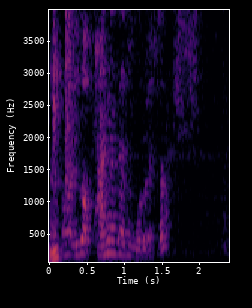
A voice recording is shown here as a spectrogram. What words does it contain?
어, 이거 봤는데도 모르겠어?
